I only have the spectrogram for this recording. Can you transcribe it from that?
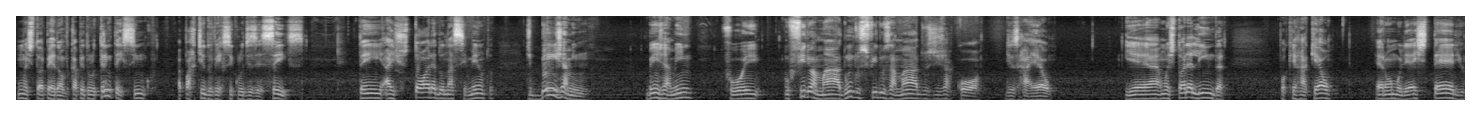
uma história, perdão, capítulo 35, a partir do versículo 16, tem a história do nascimento de Benjamim. Benjamim foi o filho amado, um dos filhos amados de Jacó de Israel. E é uma história linda, porque Raquel era uma mulher estéril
